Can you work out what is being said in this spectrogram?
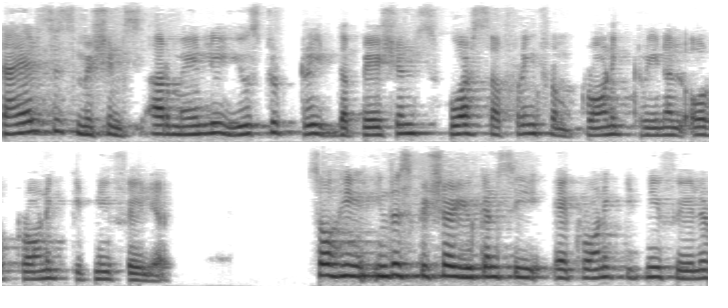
dialysis machines are mainly used to treat the patients who are suffering from chronic renal or chronic kidney failure. So he, in this picture, you can see a chronic kidney failure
